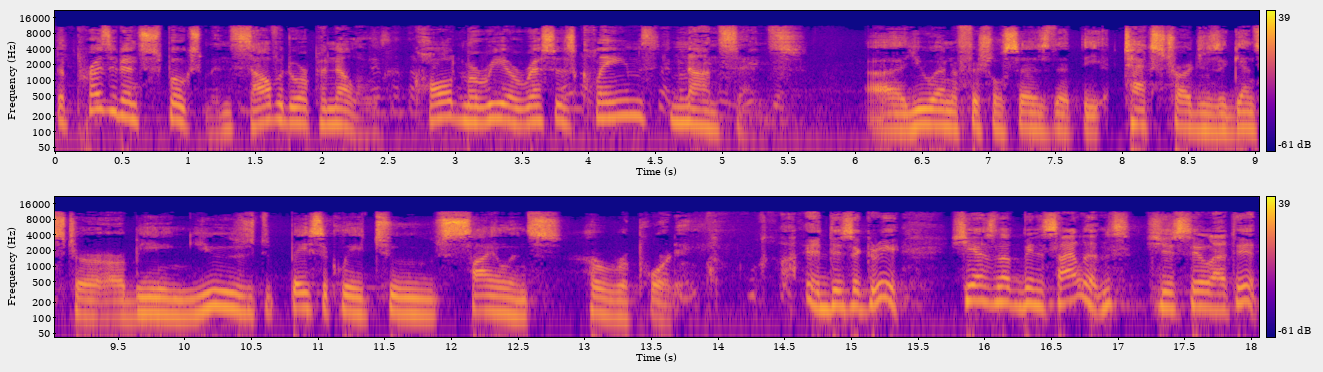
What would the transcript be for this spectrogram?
The president's spokesman, Salvador Panelo, called Maria Ressa's claims nonsense. Uh, A UN official says that the tax charges against her are being used basically to silence her reporting. I disagree. She has not been silenced. She's still at it.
